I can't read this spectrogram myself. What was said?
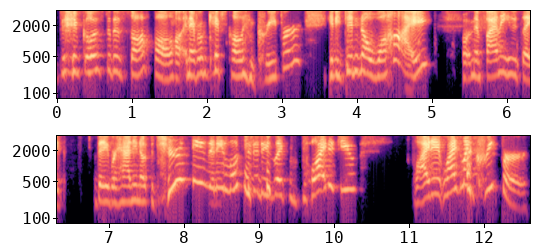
Dave goes to this softball and everyone keeps calling him creeper and he didn't know why. Oh, and then finally he was like, they were handing out the jerseys and he looks at it. He's like, why did you, why did, why is my creeper?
